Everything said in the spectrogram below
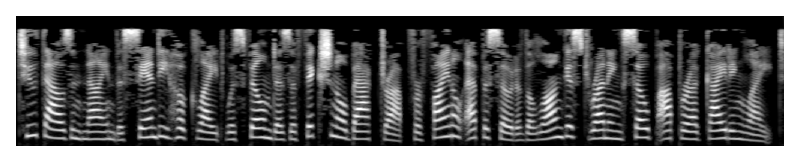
2009 the Sandy Hook Light was filmed as a fictional backdrop for final episode of the longest-running soap opera Guiding Light.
